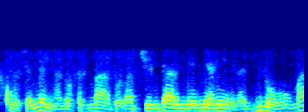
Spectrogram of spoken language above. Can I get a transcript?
scusi, a me mi hanno fermato la gendarmeria nera di Roma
